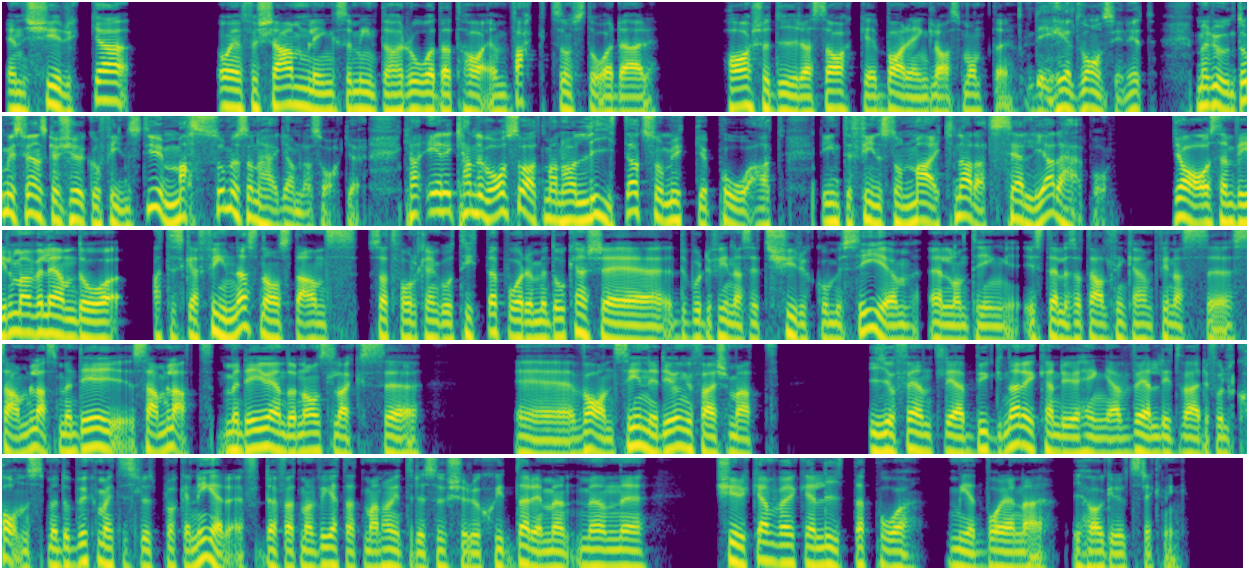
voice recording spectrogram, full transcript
en kyrka och en församling som inte har råd att ha en vakt som står där har så dyra saker bara i en glasmonter? Det är helt vansinnigt. Men runt om i svenska kyrkor finns det ju massor med sådana här gamla saker. Kan, är det, kan det vara så att man har litat så mycket på att det inte finns någon marknad att sälja det här på? Ja, och sen vill man väl ändå att det ska finnas någonstans så att folk kan gå och titta på det, men då kanske det borde finnas ett kyrkomuseum eller någonting istället så att allting kan finnas eh, samlas. Men det är samlat. Men det är ju ändå någon slags eh, eh, vansinne. Det är ungefär som att i offentliga byggnader kan det ju hänga väldigt värdefull konst, men då brukar man till slut plocka ner det, därför att man vet att man har inte resurser att skydda det. Men, men eh, kyrkan verkar lita på medborgarna i högre utsträckning.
